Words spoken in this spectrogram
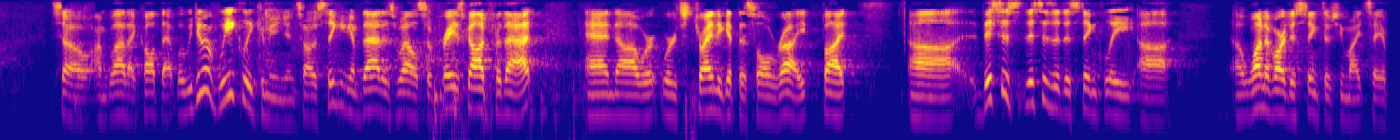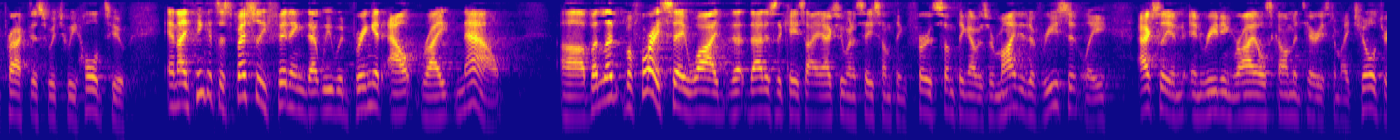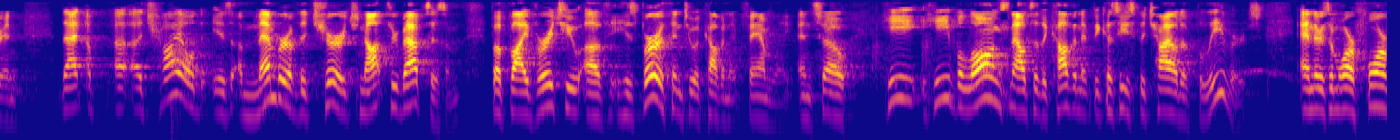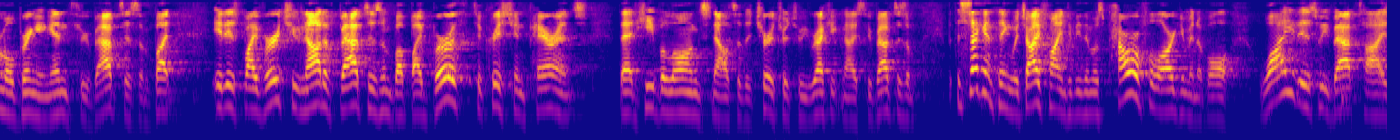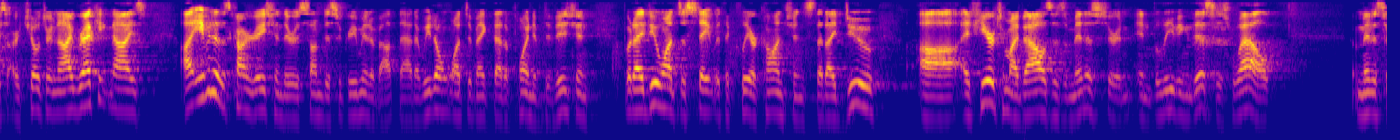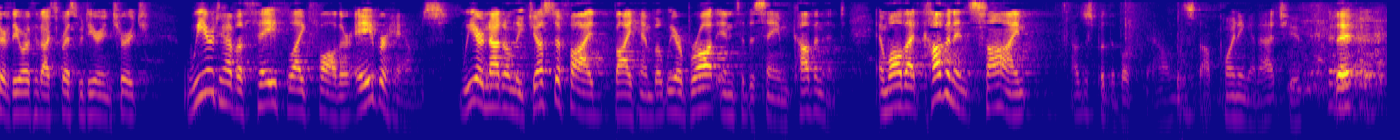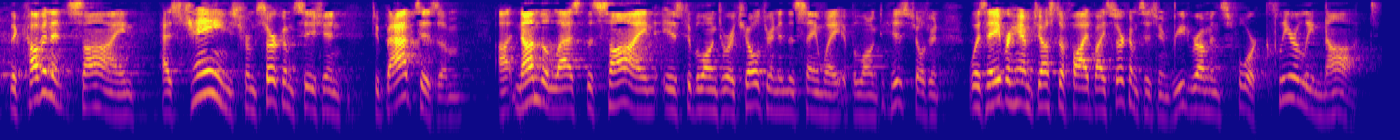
so I'm glad I caught that. But we do have weekly communion, so I was thinking of that as well. So praise God for that. And uh, we're we're trying to get this all right. But uh, this is this is a distinctly uh, uh, one of our distinctives, you might say, a practice which we hold to. And I think it's especially fitting that we would bring it out right now. Uh, but let, before I say why that, that is the case, I actually want to say something first, something I was reminded of recently, actually in, in reading Ryle's commentaries to my children, that a, a, child is a member of the church not through baptism, but by virtue of his birth into a covenant family. And so he, he belongs now to the covenant because he's the child of believers. And there's a more formal bringing in through baptism. But it is by virtue not of baptism, but by birth to Christian parents that he belongs now to the church, which we recognize through baptism. But the second thing, which I find to be the most powerful argument of all, why it is we baptize our children, and I recognize uh, even in this congregation, there is some disagreement about that, and we don't want to make that a point of division. But I do want to state with a clear conscience that I do uh, adhere to my vows as a minister in, in believing this as well, a minister of the Orthodox Presbyterian Church. We are to have a faith like Father Abraham's. We are not only justified by him, but we are brought into the same covenant. And while that covenant sign, I'll just put the book down and stop pointing it at you. The, the covenant sign has changed from circumcision to baptism, uh, nonetheless, the sign is to belong to our children in the same way it belonged to his children. Was Abraham justified by circumcision? Read Romans 4. Clearly not.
